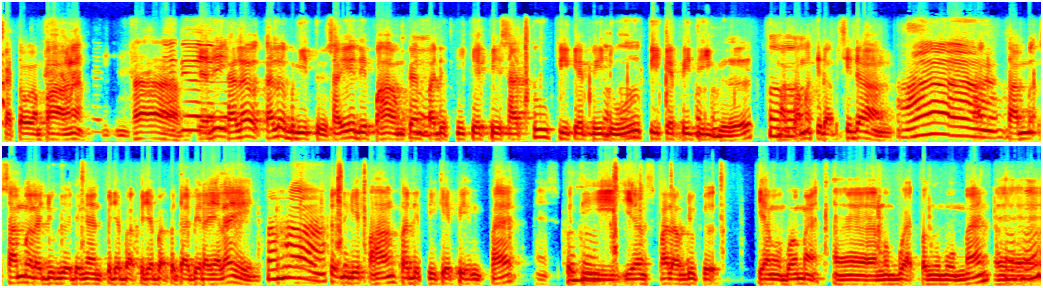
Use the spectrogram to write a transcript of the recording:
Kata orang Pahang lah. Ha. Jadi kalau kalau begitu saya dipahamkan Hmm. pada PKP 1, PKP 2, PKP 3 Hmm. mahkamah tidak bersidang. Ha. Sama samalah juga dengan pejabat-pejabat pentadbiran yang lain. Aha. Untuk negeri Pahang pada PKP 4 eh, seperti yang semalam juga yang Muhammad uh, membuat pengumuman uh, uh-huh.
